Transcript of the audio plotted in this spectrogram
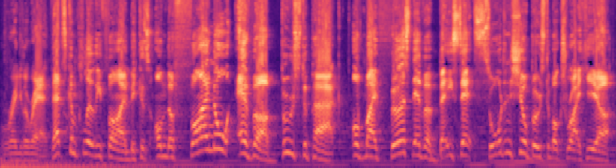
regular rare. That's completely fine because on the final ever booster pack of my first ever base set Sword and Shield booster box right here,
